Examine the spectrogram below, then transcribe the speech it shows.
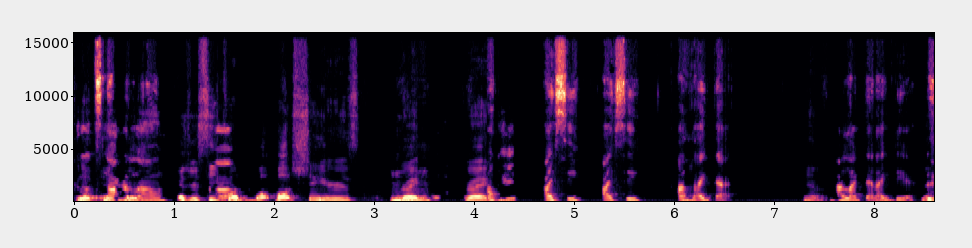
So no, it's not a loan because your C corp um, bought, bought, shares, mm-hmm. right? Right. Okay, I see. I see. I like that. Yeah. I like that idea. Yeah.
